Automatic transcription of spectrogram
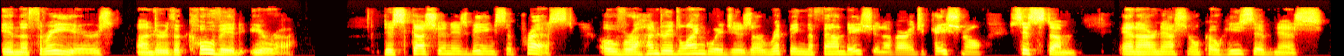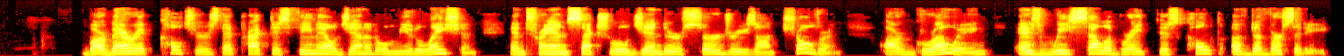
in the three years under the COVID era. Discussion is being suppressed. Over 100 languages are ripping the foundation of our educational system and our national cohesiveness. Barbaric cultures that practice female genital mutilation and transsexual gender surgeries on children are growing as we celebrate this cult of diversity.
